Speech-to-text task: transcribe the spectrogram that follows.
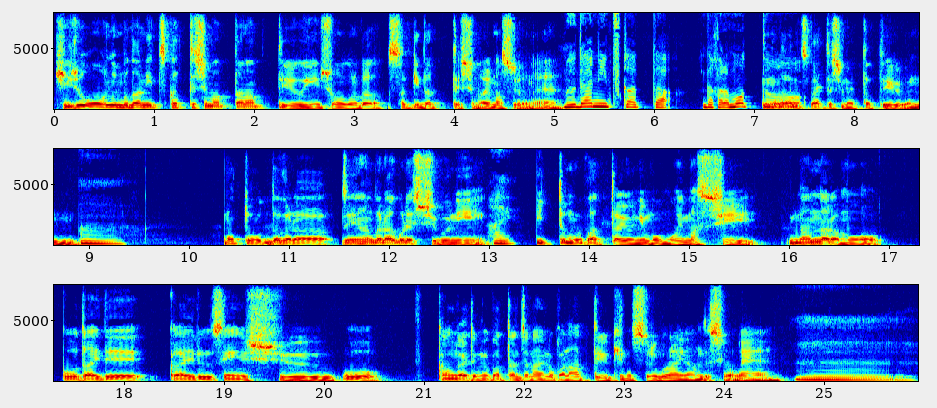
非常に無駄に使ってしまったなっていう印象が先立ってしまいますよね。無駄に使った。だからもっと、無駄に使ってしまったっていう。うんうん。もっと、だから、前半からアグレッシブにはい。行ってもよかったようにも思いますし、なんならもう、交代で変える選手を考えてもよかったんじゃないのかなっていう気もするぐらいなんですよね。うーん。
